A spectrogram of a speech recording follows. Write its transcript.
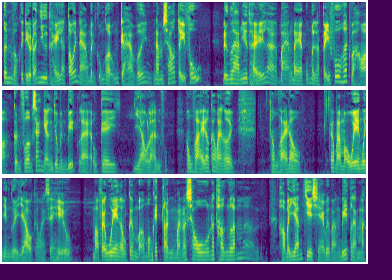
tin vào cái điều đó như thể là tối nào mình cũng ngồi uống trà với năm sáu tỷ phú đừng làm như thế là bạn bè của mình là tỷ phú hết và họ confirm xác nhận cho mình biết là ok, giàu là hạnh phúc. Không phải đâu các bạn ơi. Không phải đâu. Các bạn mà quen với những người giàu, các bạn sẽ hiểu. Mà phải quen ở một cái, ở một cái tầng mà nó sâu, nó thân lắm họ mới dám chia sẻ với bạn biết là mặt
